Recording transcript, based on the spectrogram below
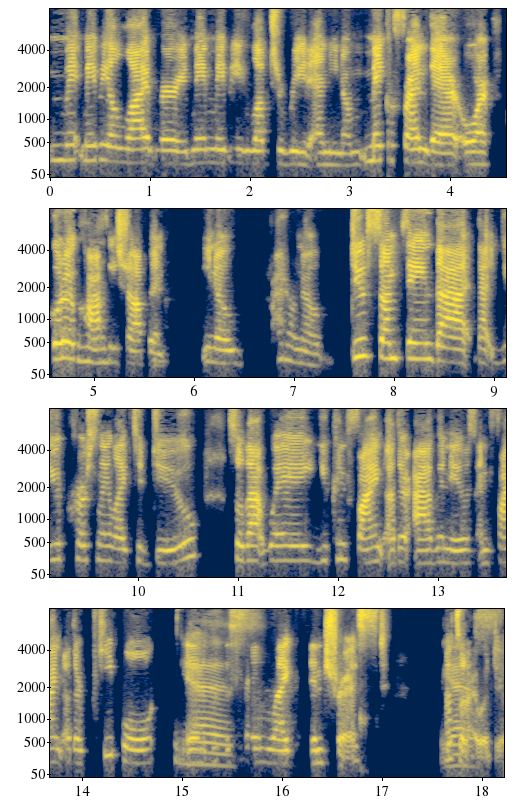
may, maybe a library may, maybe you love to read and you know make a friend there or go to a mm-hmm. coffee shop and you know i don't know do something that that you personally like to do so that way you can find other avenues and find other people yes. with the same like interest that's yes. what i would do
